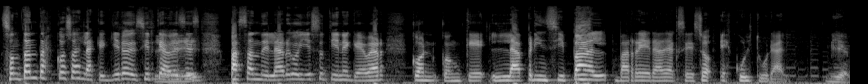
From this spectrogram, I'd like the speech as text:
son tantas cosas las que quiero decir que a veces pasan de largo y eso tiene que ver con, con que la principal barrera de acceso es cultural. Bien.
